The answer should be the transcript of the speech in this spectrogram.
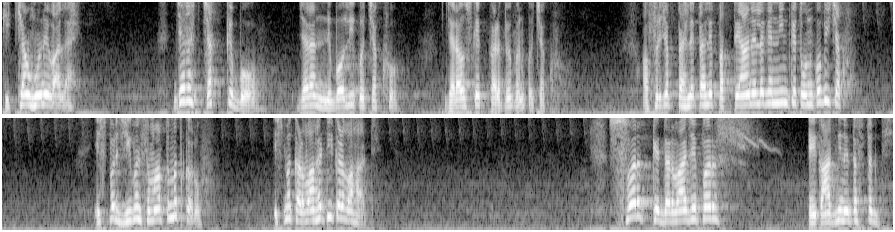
कि क्या होने वाला है? जरा चक के बो, जरा निबोली को चखो, जरा उसके कड़पेपन को चखो। और फिर जब पहले पहले पत्ते आने लगे नीम के तो उनको भी चखो। इस पर जीवन समाप्त मत करो। इसमें कड़वाहट ही कड़वाहट स्वर्ग के दरवाजे पर एक आदमी ने दस्तक दी।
